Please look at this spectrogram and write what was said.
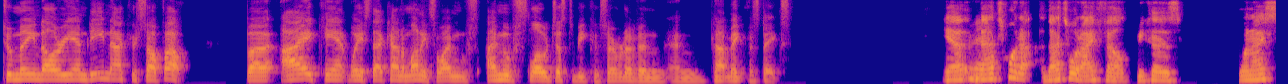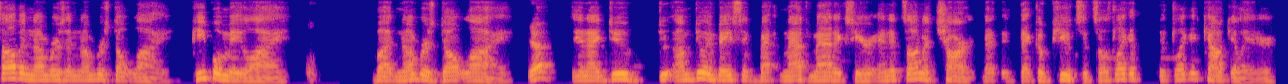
two million dollar EMD, knock yourself out. But I can't waste that kind of money, so I move I move slow just to be conservative and and not make mistakes. Yeah, Right. that's what I, that's what I felt because when I saw the numbers and numbers don't lie. People may lie, but numbers don't lie. Yeah. And I do do I'm doing basic ba- mathematics here and it's on a chart that that computes it. So it's like a it's like a calculator.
